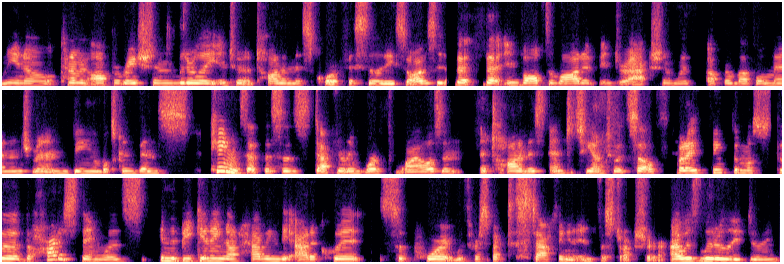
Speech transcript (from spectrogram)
you know, kind of an operation literally into an autonomous core facility. So obviously that that involved a lot of interaction with upper level management and being able to convince Kings that this is definitely worthwhile as an autonomous entity unto itself. But I think the most the the hardest thing was in the beginning not having the adequate support with respect to staffing and infrastructure. I was literally doing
